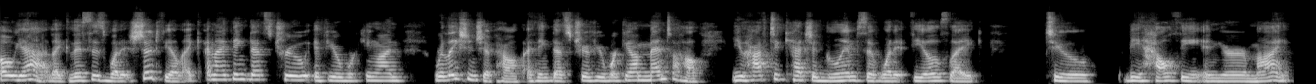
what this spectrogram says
oh yeah, like this is what it should feel like. And I think that's true if you're working on relationship health. I think that's true if you're working on mental health. You have to catch a glimpse of what it feels like to be healthy in your mind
